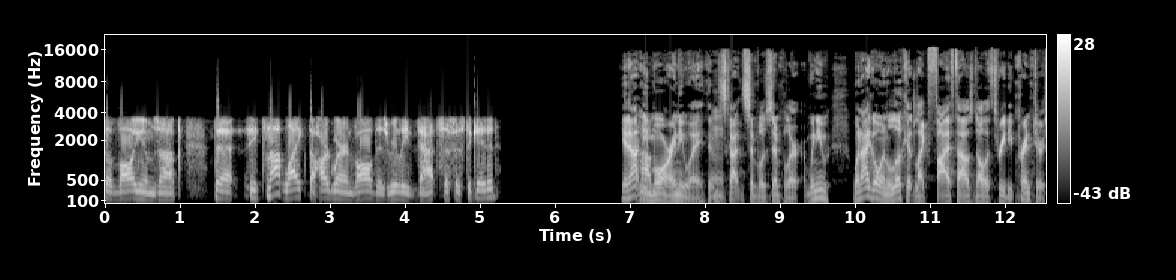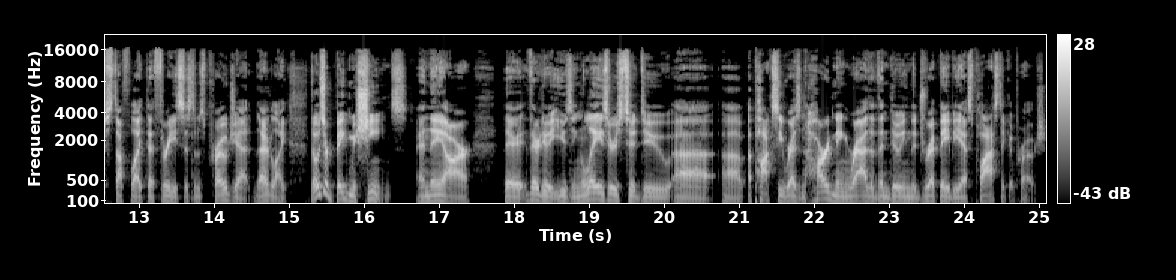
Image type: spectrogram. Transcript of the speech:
the volumes up. The it's not like the hardware involved is really that sophisticated. Yeah, not Um, anymore anyway. It's gotten simpler and simpler. When you, when I go and look at like $5,000 3D printers, stuff like the 3D Systems ProJet, they're like, those are big machines and they are, they're, they're doing, using lasers to do, uh, uh, epoxy resin hardening rather than doing the drip ABS plastic approach.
